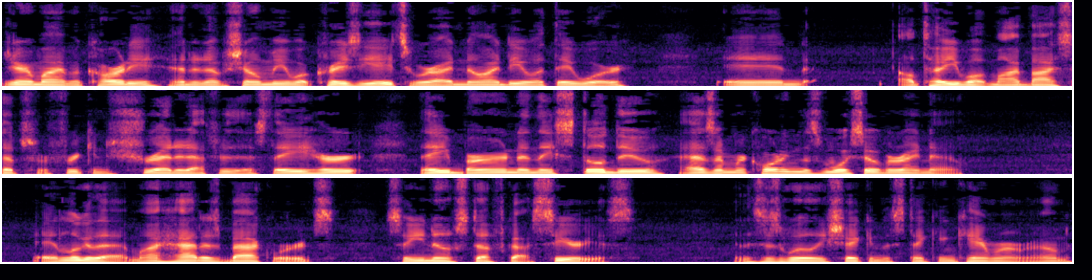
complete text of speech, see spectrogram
Jeremiah McCarty ended up showing me what crazy eights were. I had no idea what they were. And I'll tell you what, my biceps were freaking shredded after this. They hurt, they burned, and they still do as I'm recording this voiceover right now. And look at that, my hat is backwards, so you know stuff got serious. And this is Willy shaking the stinking camera around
